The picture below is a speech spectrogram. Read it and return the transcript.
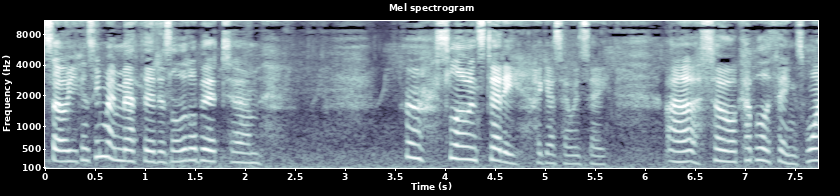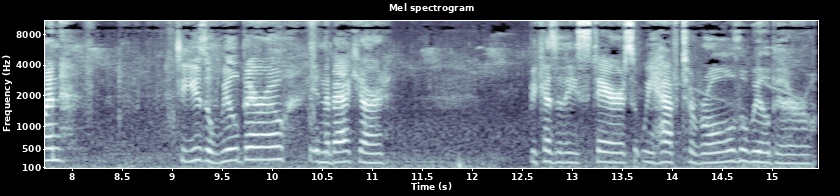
So you can see my method is a little bit um, uh, slow and steady, I guess I would say. Uh, so a couple of things. One, to use a wheelbarrow in the backyard, because of these stairs, we have to roll the wheelbarrow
